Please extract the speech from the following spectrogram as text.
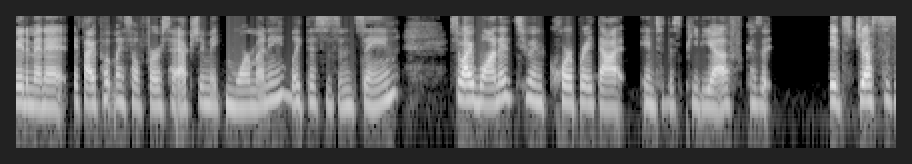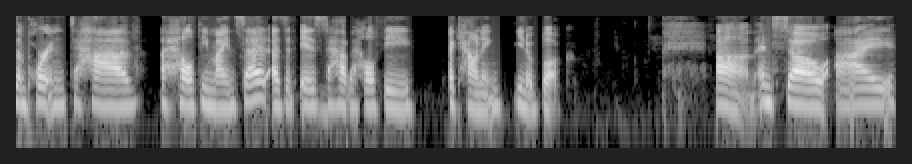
wait a minute, if I put myself first, I actually make more money. Like this is insane. So I wanted to incorporate that into this PDF because it, it's just as important to have a healthy mindset as it is to have a healthy accounting, you know, book. Um, and so I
